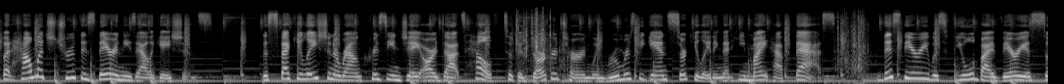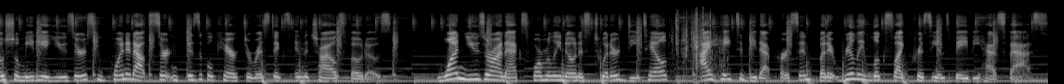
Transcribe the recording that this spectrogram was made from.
But how much truth is there in these allegations? The speculation around Chrisean J.R. Dot's health took a darker turn when rumors began circulating that he might have FAS. This theory was fueled by various social media users who pointed out certain physical characteristics in the child's photos. One user on X, formerly known as Twitter, detailed, I hate to be that person, but it really looks like Chrisean's baby has FAS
